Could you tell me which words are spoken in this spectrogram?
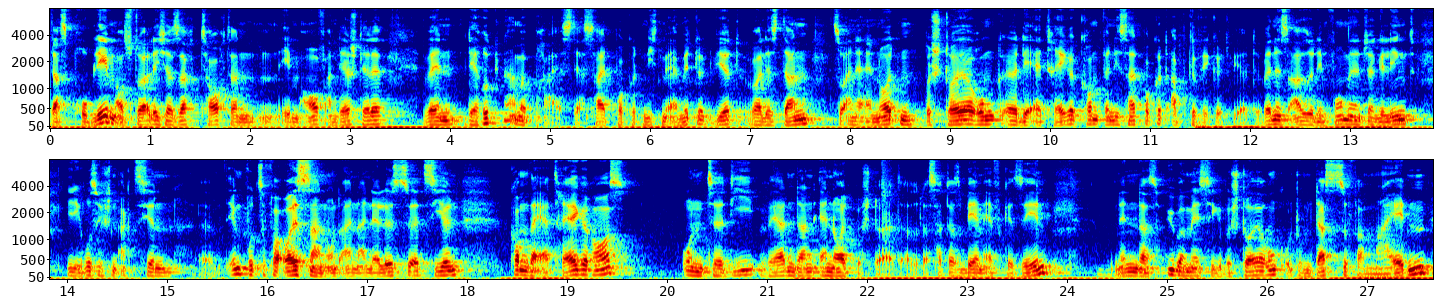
das Problem aus steuerlicher Sicht taucht dann eben auf an der Stelle, wenn der Rücknahmepreis der Sidepocket nicht mehr ermittelt wird, weil es dann zu einer erneuten Besteuerung äh, der Erträge kommt, wenn die Sidepocket abgewickelt wird. Wenn es also dem Fondsmanager gelingt, die russischen Aktien äh, irgendwo zu veräußern und einen, einen Erlös zu erzielen, kommen da Erträge raus und äh, die werden dann erneut besteuert. Also das hat das BMF gesehen, nennen das übermäßige Besteuerung und um das zu vermeiden,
